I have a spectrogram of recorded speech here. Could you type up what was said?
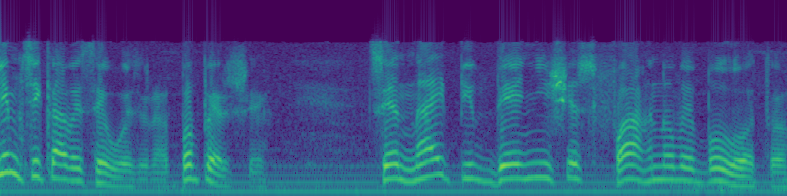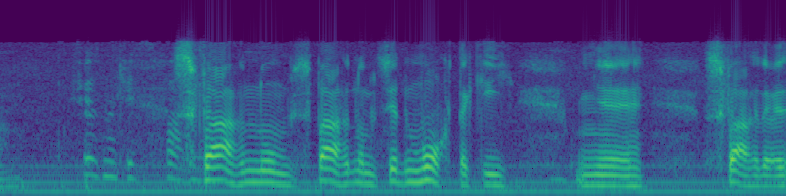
Чим цікаве це озеро? По-перше, це найпівденніше сфагнове болото. Що значить Сфагнум, сфагнум це мох такий е, сфагновий,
